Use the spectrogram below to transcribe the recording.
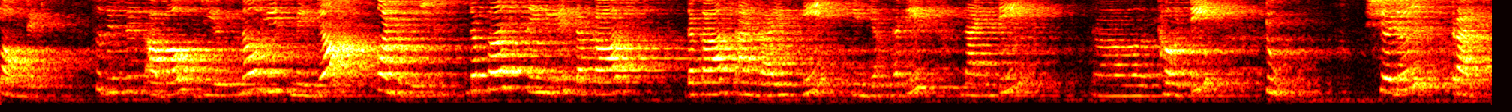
founded. So this is about GS. Now his major contribution. The first thing is the caste, the caste and rise in India. That is 1932. Scheduled tribes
